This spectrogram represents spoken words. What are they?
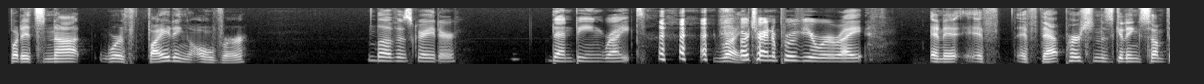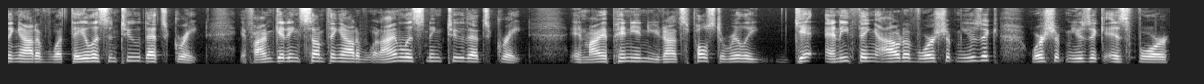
but it's not worth fighting over. Love is greater than being right Right. or trying to prove you were right. and if if that person is getting something out of what they listen to, that's great. If I'm getting something out of what I'm listening to, that's great. In my opinion, you're not supposed to really get anything out of worship music. Worship music is for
